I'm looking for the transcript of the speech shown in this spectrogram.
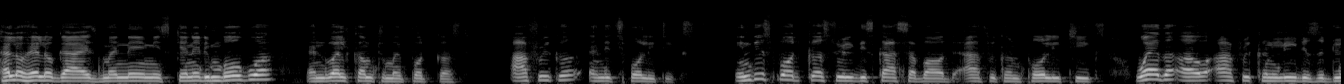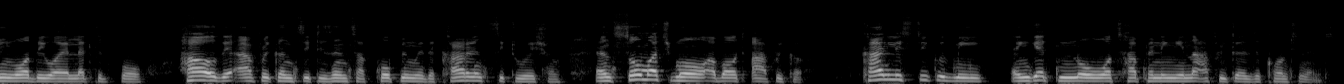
Hello, hello, guys. My name is Kennedy Mbogwa, and welcome to my podcast, Africa and its Politics. In this podcast, we'll discuss about African politics, whether our African leaders are doing what they were elected for, how the African citizens are coping with the current situation, and so much more about Africa. Kindly stick with me and get to know what's happening in Africa as a continent.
